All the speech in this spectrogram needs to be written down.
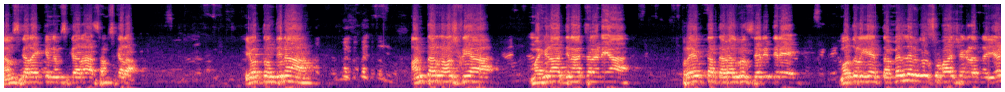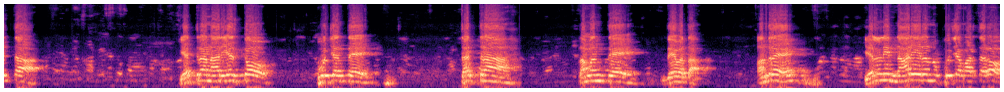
ನಮಸ್ಕಾರಕ್ಕೆ ನಮಸ್ಕಾರ, ಸಂಸ್ಕಾರ. ಇವತ್ತೊಂದ್ ದಿನ ಅಂತಾರಾಷ್ಟ್ರೀಯ ಮಹಿಳಾ ದಿನಾಚರಣೆಯ ಪ್ರಯುಕ್ತ ತಾವೆಲ್ಲರೂ ಸೇರಿದ್ದೀರಿ. ಮೊದಲಿಗೆ ತಮ್ಮೆಲ್ಲರಿಗೂ ಶುಭಾಶಯಗಳನ್ನ ಹೇಳ್ತಾ, ಎತ್ರ ನಾರಿಯಷ್ಟು ಪೂಜಂತೆ ತತ್ರ ರಮಂತೆ ದೇವತಾ. ಅಂದ್ರೆ ಎಲ್ಲಿ ನಾರಿಯರನ್ನು ಪೂಜೆ ಮಾಡ್ತಾರೋ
